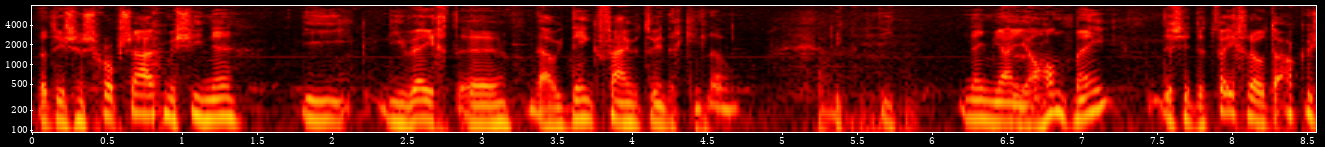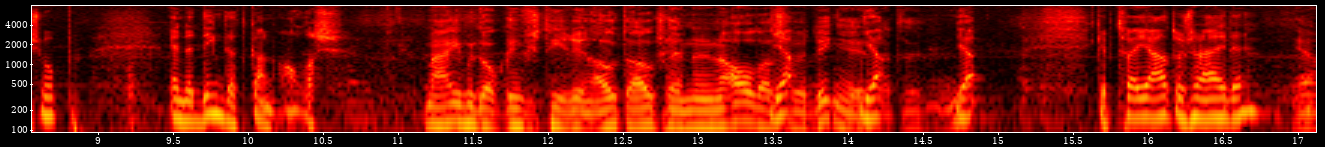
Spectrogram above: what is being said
Dat is een schropzuigmachine. Die, die weegt, eh, nou ik denk 25 kilo. Die, die neem je aan je hand mee. Er zitten twee grote accu's op. En dat ding dat kan alles. Maar je moet ook investeren in auto's en in al dat Ja. soort dingen. Ja. Dat, eh, Ja. Ik heb twee auto's rijden. ja.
